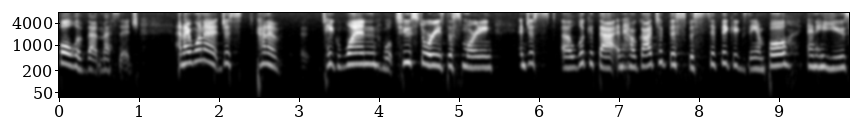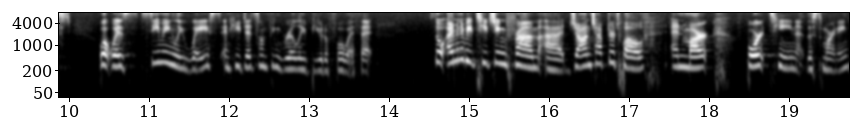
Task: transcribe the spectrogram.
full of that message. And I want to just kind of take one, well, two stories this morning and just uh, look at that and how God took this specific example and he used what was seemingly waste and he did something really beautiful with it. So I'm going to be teaching from uh, John chapter 12 and Mark 14 this morning.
